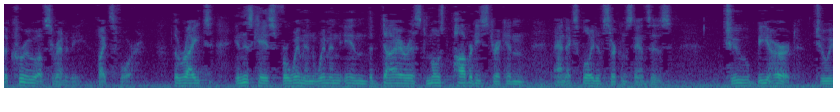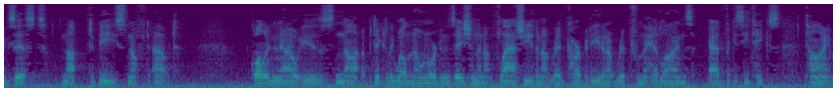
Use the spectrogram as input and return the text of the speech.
the crew of Serenity fights for. The right, in this case for women, women in the direst, most poverty stricken and exploitive circumstances, to be heard, to exist, not to be snuffed out. Equality Now is not a particularly well known organization. They're not flashy, they're not red carpety, they're not ripped from the headlines. Advocacy takes time.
